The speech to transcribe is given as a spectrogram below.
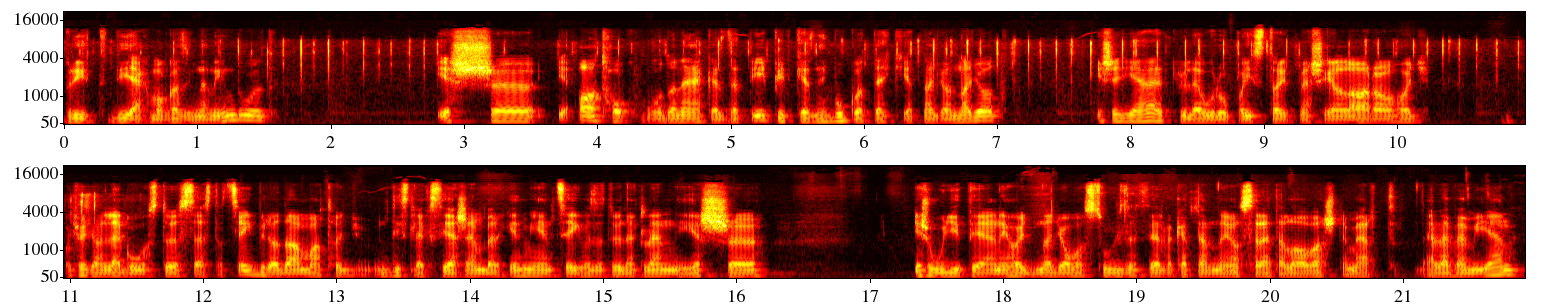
brit diák magazinnal indult, és adhok módon elkezdett építkezni, bukott egy-két nagyon nagyot, és egy ilyen rendkívül európai sztorit mesél arról, hogy, hogy hogyan legózta össze ezt a cégbirodalmat, hogy diszlexiás emberként milyen cégvezetőnek lenni, és, és úgy ítélni, hogy nagyon hosszú üzletérveket nem nagyon szeret elolvasni, mert eleve milyen,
